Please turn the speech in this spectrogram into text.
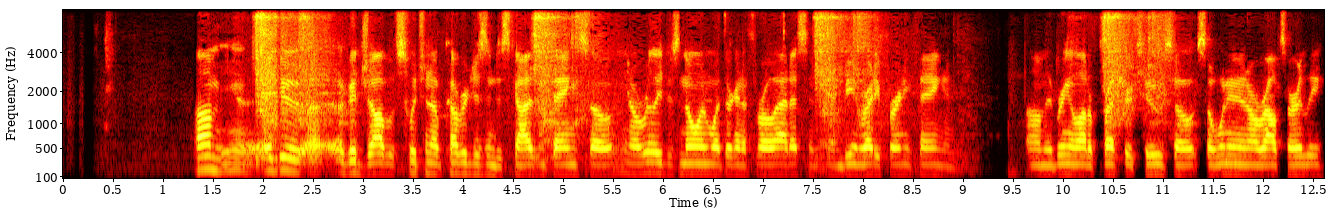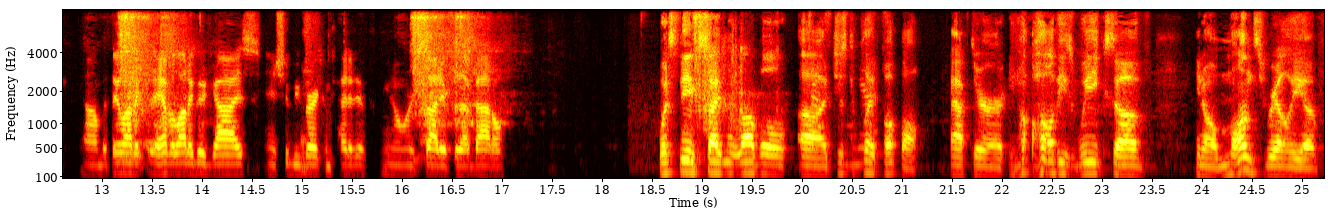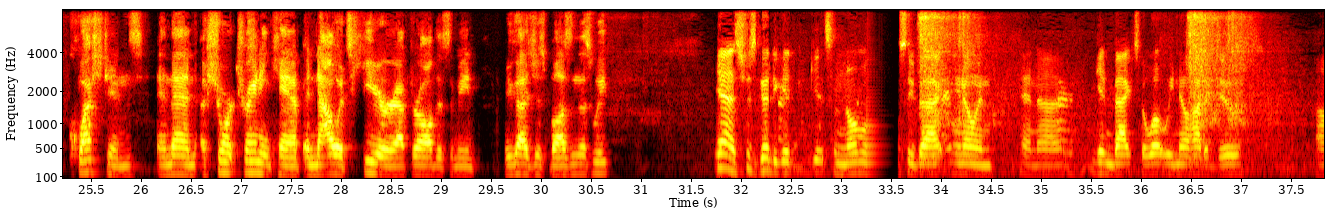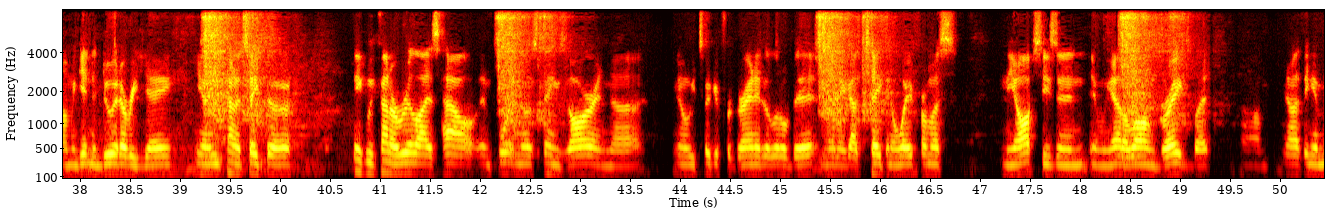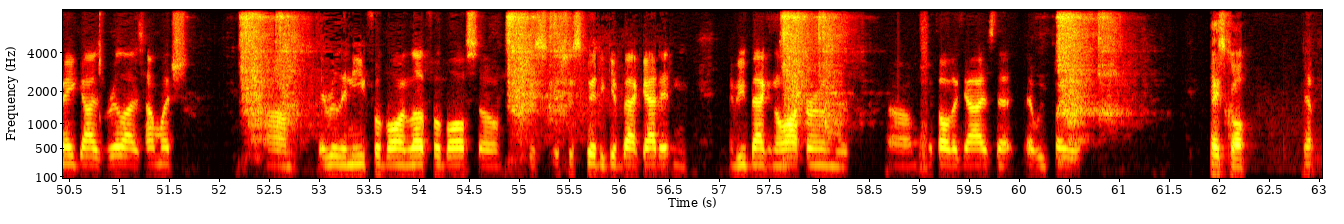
Um, you know, they do a, a, good job of switching up coverages and disguising things. So you know, really just knowing what they're going to throw at us and, and, being ready for anything. And um, they bring a lot of pressure too. So so winning in our routes early. Um, but they a lot of, they have a lot of good guys and it should be very competitive. You know, we're excited for that battle. What's the excitement level uh, just to play football? After you know all these weeks of you know months really of questions and then a short training camp and now it's here after all this. I mean are you guys just buzzing this week? Yeah it's just good to get get some normalcy back you know and and uh, getting back to what we know how to do um, and getting to do it every day. You know you kind of take the i think we kind of realize how important those things are and uh, you know we took it for granted a little bit and then it got taken away from us in the off season and we had a long break but um, you know, I think it made guys realize how much um, they really need football and love football. So it's just, it's just good to get back at it and, and be back in the locker room with um, with all the guys that, that we play with. Thanks, Cole. Yep.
